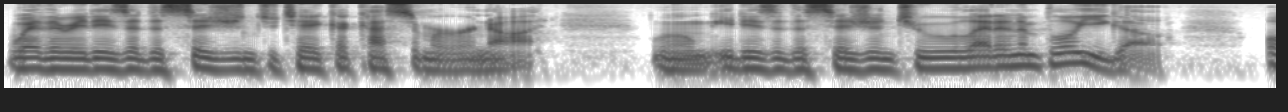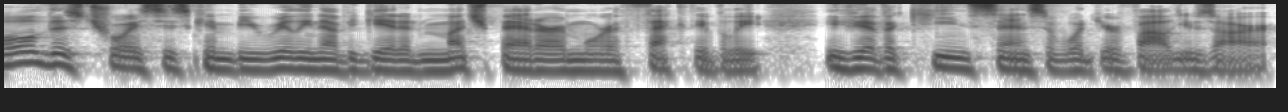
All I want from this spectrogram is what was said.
whether it is a decision to take a customer or not, um, it is a decision to let an employee go. All these choices can be really navigated much better and more effectively if you have a keen sense of what your values are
